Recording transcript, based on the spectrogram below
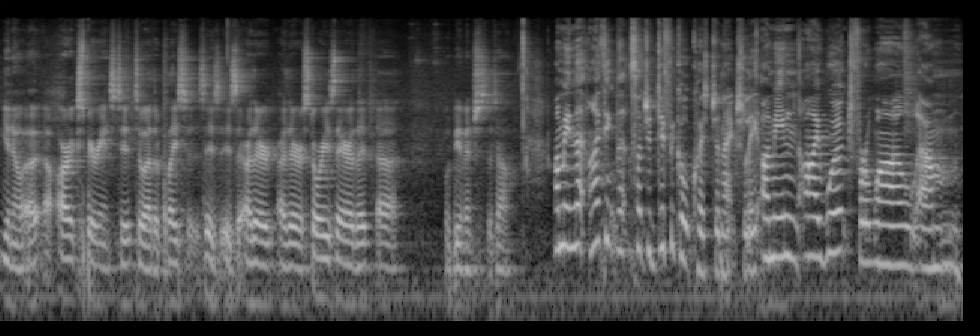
you know, uh, our experience to, to other places. Is, is are there are there stories there that would be of interest to tell? I mean, that, I think that's such a difficult question, actually. I mean, I worked for a while. Um,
